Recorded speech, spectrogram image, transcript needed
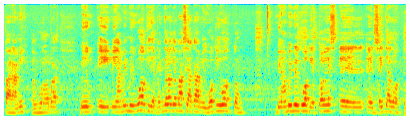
para mí, es un juego más. Y Miami Milwaukee, depende de lo que pase acá, Milwaukee y Boston. Miami Milwaukee, esto es el, el 6 de agosto,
